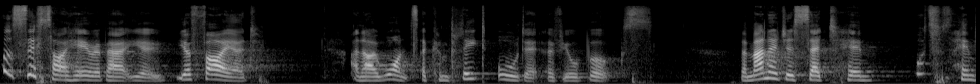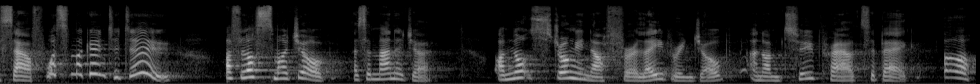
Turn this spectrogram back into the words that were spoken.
What's this I hear about you? You're fired. And I want a complete audit of your books. The manager said to him, What himself? What am I going to do? I've lost my job as a manager. I'm not strong enough for a labouring job, and I'm too proud to beg. Oh,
